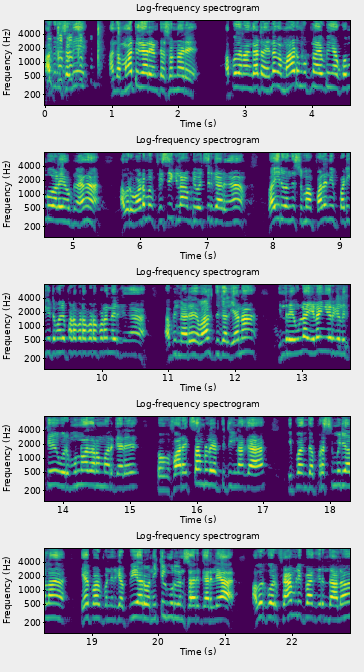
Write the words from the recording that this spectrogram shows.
அப்படின்னு சொல்லி அந்த மாட்டுக்காரர் என்கிட்ட சொன்னார். அப்போ தான் நான் கேட்டேன் என்னங்க மாடு முட்டினா எப்படிங்க கொம்பு வளையும்? அப்படின்னாங்க அவர் உடம்பு ஃபிசிக்கெலாம் அப்படி வச்சுருக்காருங்க. வயிறு வந்து சும்மா பழனி படிக்கிட்ட மாதிரி படபட பட படன்னு இருக்குங்க அப்படின்னாரு. வாழ்த்துக்கள். ஏன்னா இன்றைய உள்ள இளைஞர்களுக்கு ஒரு முன்னுதாரணமாக இருக்காரு. இப்போ ஃபார் எக்ஸாம்பிள் எடுத்துட்டிங்கனாக்கா இப்போ இந்த ப்ரெஸ் மீடியாலாம் ஏற்பாடு பண்ணியிருக்க பிஆர்ஓ நிக்கில் முருகன் சார் இருக்கார் இல்லையா? அவருக்கு ஒரு ஃபேமிலி பேக் இருந்தாலும்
